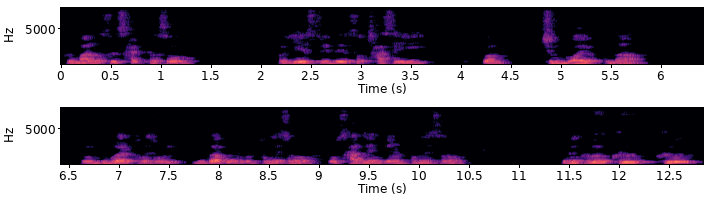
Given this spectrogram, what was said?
그 많은 것을 살펴서 예수에 대해서 자세히 또한 증거하였구나. 또 누가를 통해서 우리 누가복음을 통해서 또 사도행전을 통해서 우리 그 그 그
